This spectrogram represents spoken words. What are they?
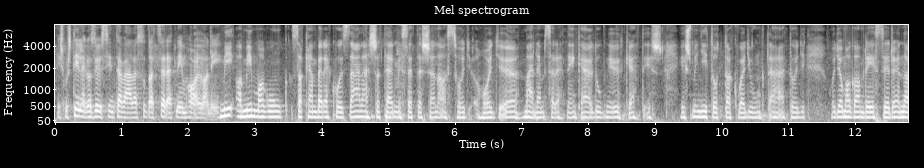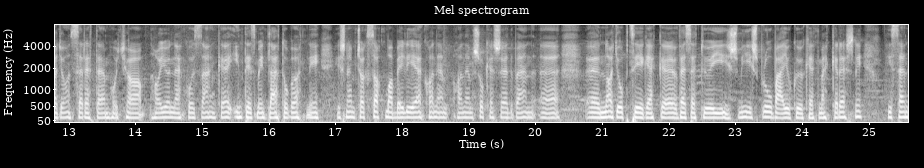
És most tényleg az őszinte válaszodat szeretném hallani. Mi, a mi magunk szakemberek hozzáállása természetesen az, hogy, hogy már nem szeretnénk eldugni őket, és, és mi nyitottak vagyunk, tehát hogy, hogy a magam részéről nagyon szeretem, hogyha ha jönnek hozzánk intézményt látogatni, és nem csak szakmabeliek, hanem, hanem sok esetben e, e, nagyobb cégek vezetői is, mi is próbáljuk őket megkeresni, hiszen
